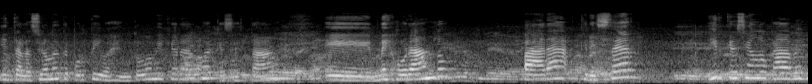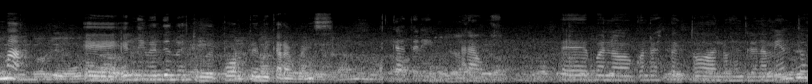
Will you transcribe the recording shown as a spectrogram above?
instalaciones deportivas en todo Nicaragua que se están eh, mejorando para crecer, ir creciendo cada vez más eh, el nivel de nuestro deporte nicaragüense. Catherine Arauz. Eh, bueno, con respecto a los entrenamientos,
